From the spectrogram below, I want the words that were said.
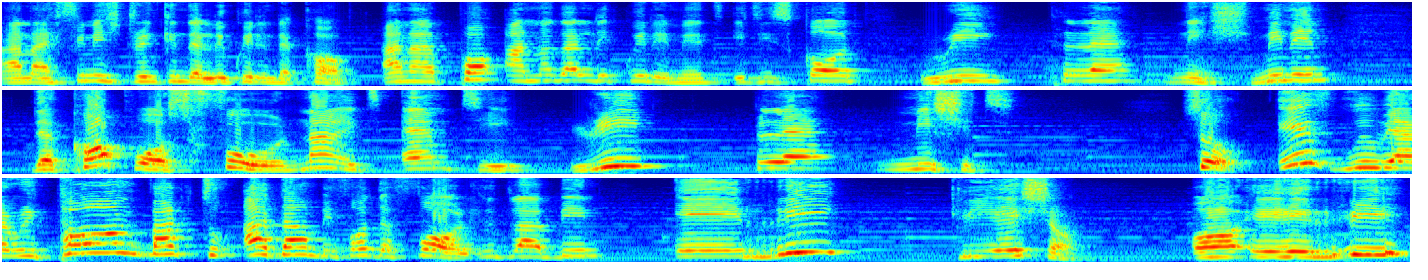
and I finish drinking the liquid in the cup and I pour another liquid in it, it is called replenish, meaning the cup was full, now it's empty, replenish it. So if we were returned back to Adam before the fall, it would have been a recreation or a re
